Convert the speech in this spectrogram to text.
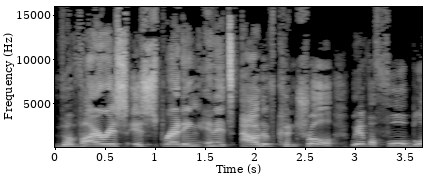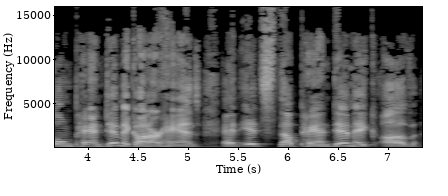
The virus is spreading and it's out of control. We have a full blown pandemic on our hands and it's the pandemic of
